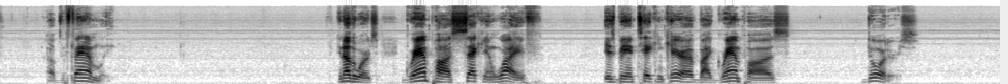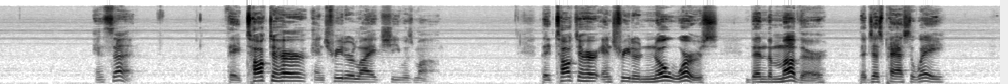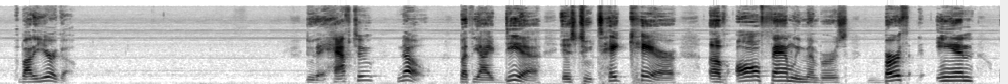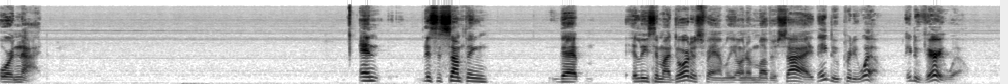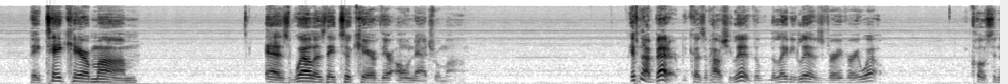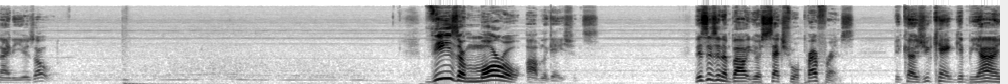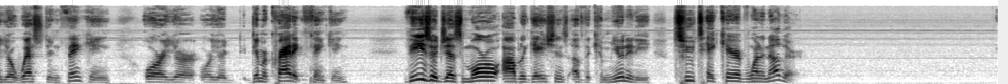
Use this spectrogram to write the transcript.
of the family. In other words, grandpa's second wife is being taken care of by grandpa's daughters and son. They talk to her and treat her like she was mom. They talk to her and treat her no worse than the mother that just passed away about a year ago. Do they have to? No. But the idea is to take care of all family members, birth in or not. And this is something that at least in my daughter's family on her mother's side they do pretty well. They do very well. They take care of mom as well as they took care of their own natural mom. If not better because of how she lived. The, the lady lives very very well. Close to 90 years old These are moral obligations. This isn't about your sexual preference because you can't get beyond your western thinking or your or your democratic thinking. These are just moral obligations of the community to take care of one another.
